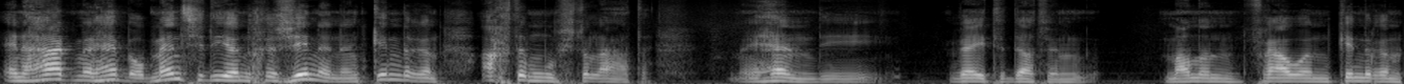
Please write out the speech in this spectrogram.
en haak meer hebben. Op mensen die hun gezinnen en kinderen achter moesten laten. Hen die weten dat hun mannen, vrouwen, kinderen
